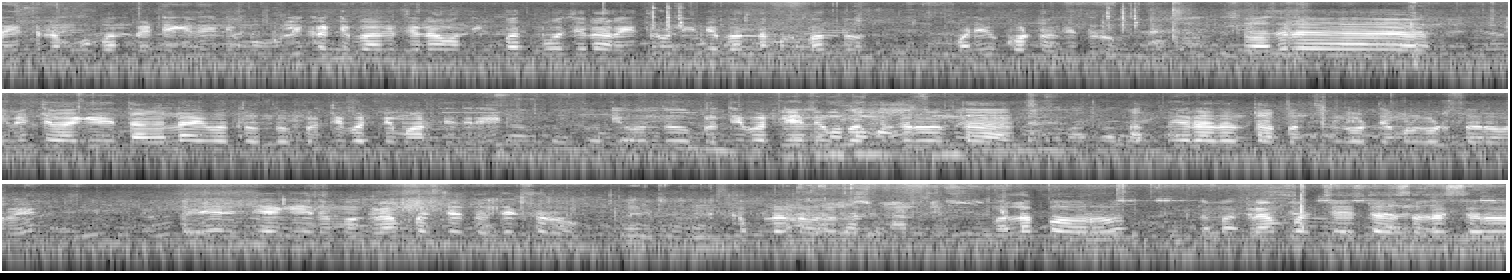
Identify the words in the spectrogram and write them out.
ರೈತರು ನಮಗೂ ಬಂದು ಭೇಟಿಯಾಗಿದೆ ನಿಮ್ಮ ಹುಲಿಕಟ್ಟಿ ಭಾಗದ ಜನ ಒಂದು ಇಪ್ಪತ್ತ್ಮೂರು ಜನ ರೈತರು ನಿನ್ನೆ ಬಂದು ನಮಗೆ ಬಂದು ಮನವಿ ಕೊಟ್ಟು ಹೋಗಿದ್ದರು ಸೊ ಅದರ ನಿಮಿತ್ತವಾಗಿ ತಾವೆಲ್ಲ ಇವತ್ತೊಂದು ಪ್ರತಿಭಟನೆ ಮಾಡ್ತಿದ್ರಿ. ಈ ಒಂದು ಪ್ರತಿಭಟನೆಯಲ್ಲಿ ಬಂದಿರುವಂಥ ಆತ್ಮೀಯರಾದಂಥ ಪಂಚನಗೌಡ ತೆಮ್ಮನಗೌಡ ಸರ್ ಅವರೇ, ಅದೇ ರೀತಿಯಾಗಿ ನಮ್ಮ ಗ್ರಾಮ ಪಂಚಾಯತ್ ಅಧ್ಯಕ್ಷರು ಕಪ್ಲನವರು ಮಲ್ಲಪ್ಪ ಅವರು, ನಮ್ಮ ಗ್ರಾಮ ಪಂಚಾಯತ್ ಸದಸ್ಯರು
